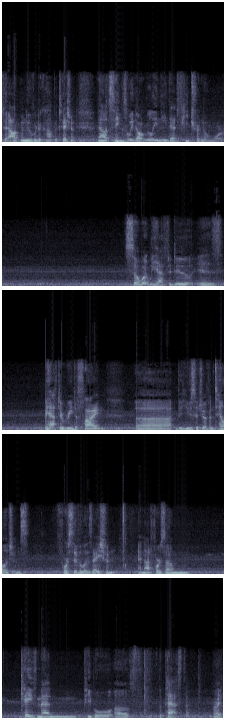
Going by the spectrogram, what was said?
to outmaneuver the competition. Now, it seems we don't really need that feature no more. So what we have to do is we have to redefine uh, the usage of intelligence for civilization and not for some caveman people of the past, right?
